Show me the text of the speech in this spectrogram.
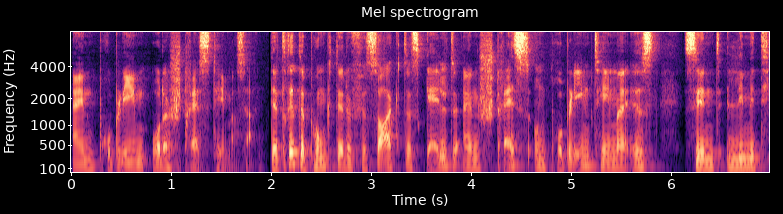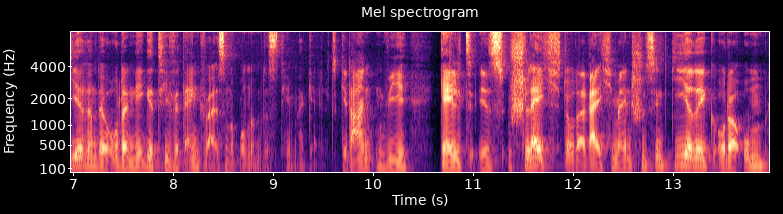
ein Problem- oder Stressthema sein. Der dritte Punkt, der dafür sorgt, dass Geld ein Stress- und Problemthema ist, sind limitierende oder negative Denkweisen rund um das Thema Geld. Gedanken wie Geld ist schlecht oder reiche Menschen sind gierig oder um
